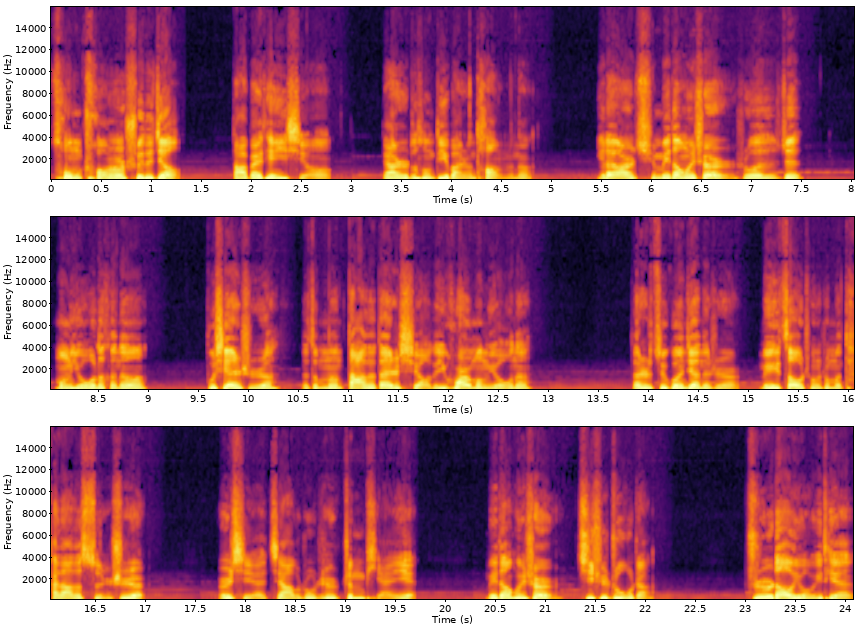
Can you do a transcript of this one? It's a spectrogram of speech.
从床上睡的觉，大白天一醒，俩人都从地板上躺着呢。一来二去没当回事儿，说这梦游了，可能不现实啊。那怎么能大的带着小的一块梦游呢？但是最关键的是没造成什么太大的损失，而且架不住这是真便宜，没当回事儿，继续住着。直到有一天，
